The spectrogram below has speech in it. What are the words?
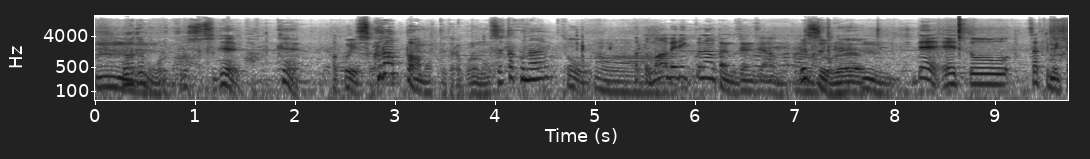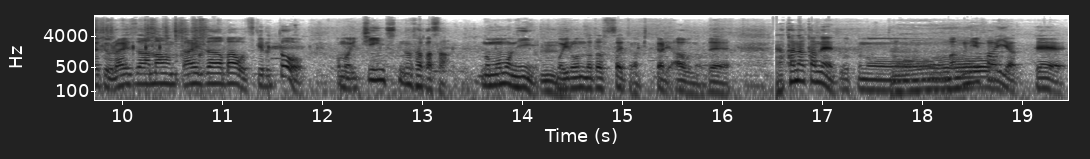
うん。いやでも俺これすげえかっけえかっこいいですよスクラッパー持ってたらこれ乗せたくない？そう。ああとマーベリックなんかにも全然あるのですよね、うん、で、えー、とさっきも言ったけどライザーマウンライザーバーをつけるとこの1インチの高さのものに、ん。もういろんなダットサイトがぴったり合うのでなかなかねこのマグニファイアって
